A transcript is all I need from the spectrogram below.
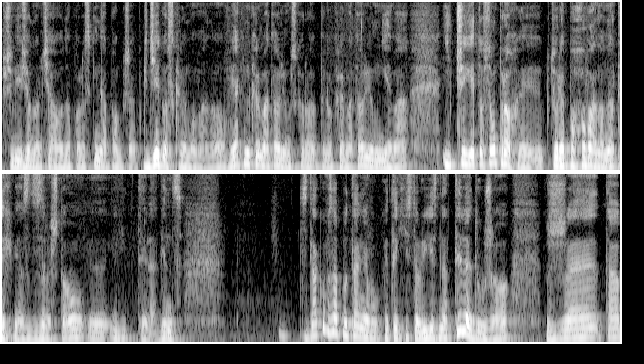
przywieziono ciało do Polski na pogrzeb. Gdzie go skremowano? W jakim krematorium, skoro tego krematorium nie ma? I czyje to są prochy, które pochowano natychmiast zresztą i tyle. Więc znaków zapytania wokół tej historii jest na tyle dużo, że ta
